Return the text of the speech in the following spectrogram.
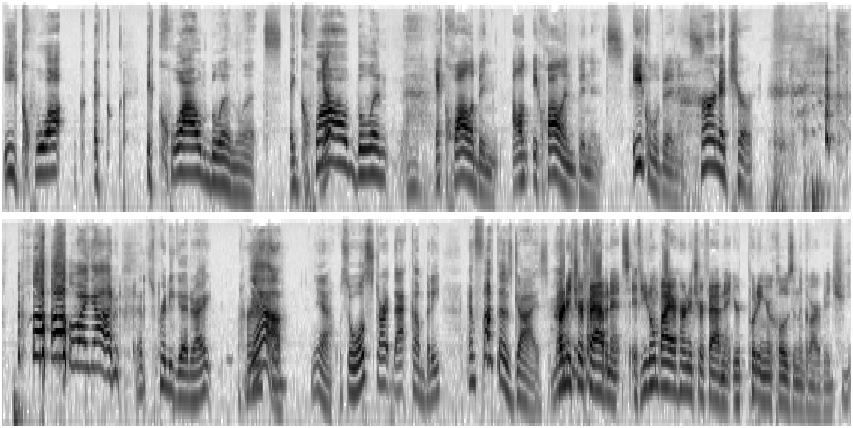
Equal. Equivalents. Equivalent Equalibin, al- equalibinance, equalibinance. furniture. Oh my god! That's pretty good, right? Furniture? Yeah. Yeah. So we'll start that company and fuck those guys. Make Furniture your ca- fabinets. If you don't buy a furniture fabinet, you're putting your clothes in the garbage.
